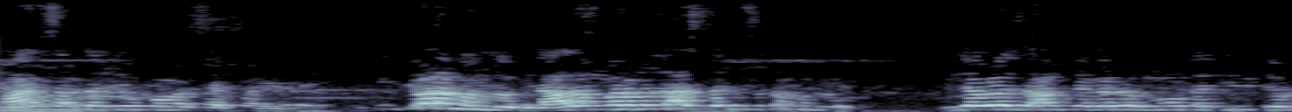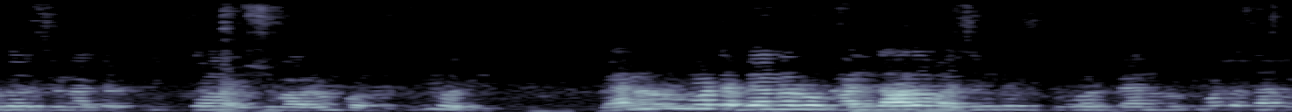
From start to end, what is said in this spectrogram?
माणसाचा देव पवार साहेब पाहिला किती वेळा म्हणलो मी दादांबरोबर असताना सुद्धा म्हणलो. म्हणजे मी ज्यावेळेस आमच्याकडे मोठ्या देवी देवदर्शनाच्या ट्रिपचा शुभारंभ होता. तुम्ही होती. बॅनरवर मोठ्या बॅनरवर खाली दादा भाषण वर बॅनरवर मोठा साहेब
